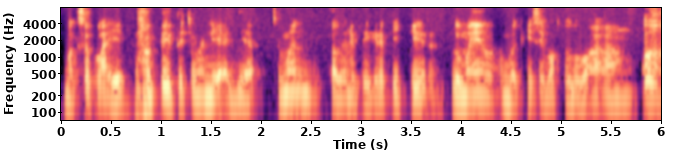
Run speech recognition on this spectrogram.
maksud lain waktu itu cuma diajak. Cuman kalau dipikir-pikir lumayan lah buat ngisi waktu luang, eh,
